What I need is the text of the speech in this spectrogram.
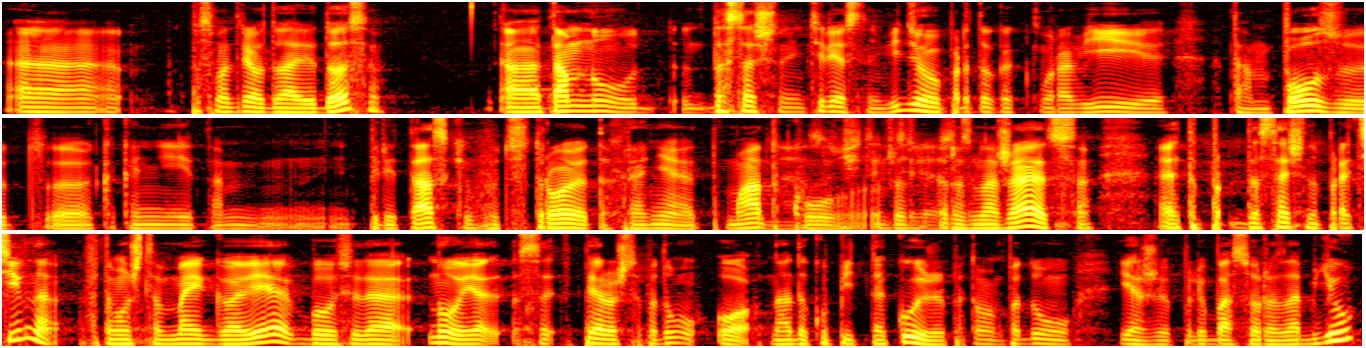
э, посмотрел два видоса. А, там, ну, достаточно интересное видео про то, как муравьи там ползают, э, как они там перетаскивают, строят, охраняют матку, звучит раз- размножаются. Это достаточно противно, потому что в моей голове было всегда... Ну, я первое, что подумал, о, надо купить такую же. Потом я подумал, я же по любасу разобью.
